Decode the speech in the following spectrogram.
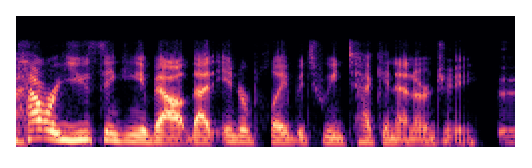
how are you thinking about that interplay between tech and energy? Uh,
